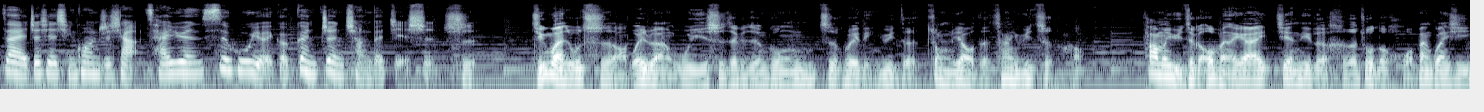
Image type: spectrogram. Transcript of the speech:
在这些情况之下，裁员似乎有一个更正常的解释。是，尽管如此哦，微软无疑是这个人工智慧领域的重要的参与者哈。他们与这个 OpenAI 建立了合作的伙伴关系。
